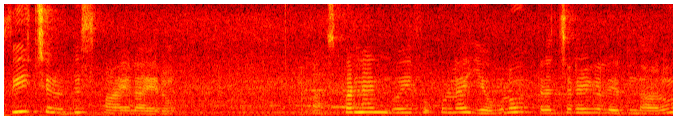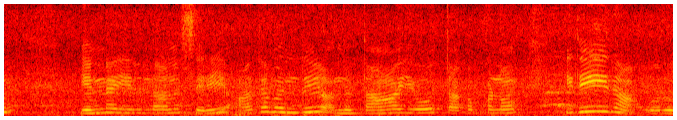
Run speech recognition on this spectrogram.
ஃபியூச்சர் வந்து ஸ்பாயில் ஆயிரும். ஹஸ்பண்ட் அண்ட் ஒய்ஃபுக்குள்ளே எவ்வளோ பிரச்சனைகள் இருந்தாலும் என்ன இருந்தாலும் சரி அதை வந்து அந்த தாயோ தகப்பனோ இதே தான். ஒரு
